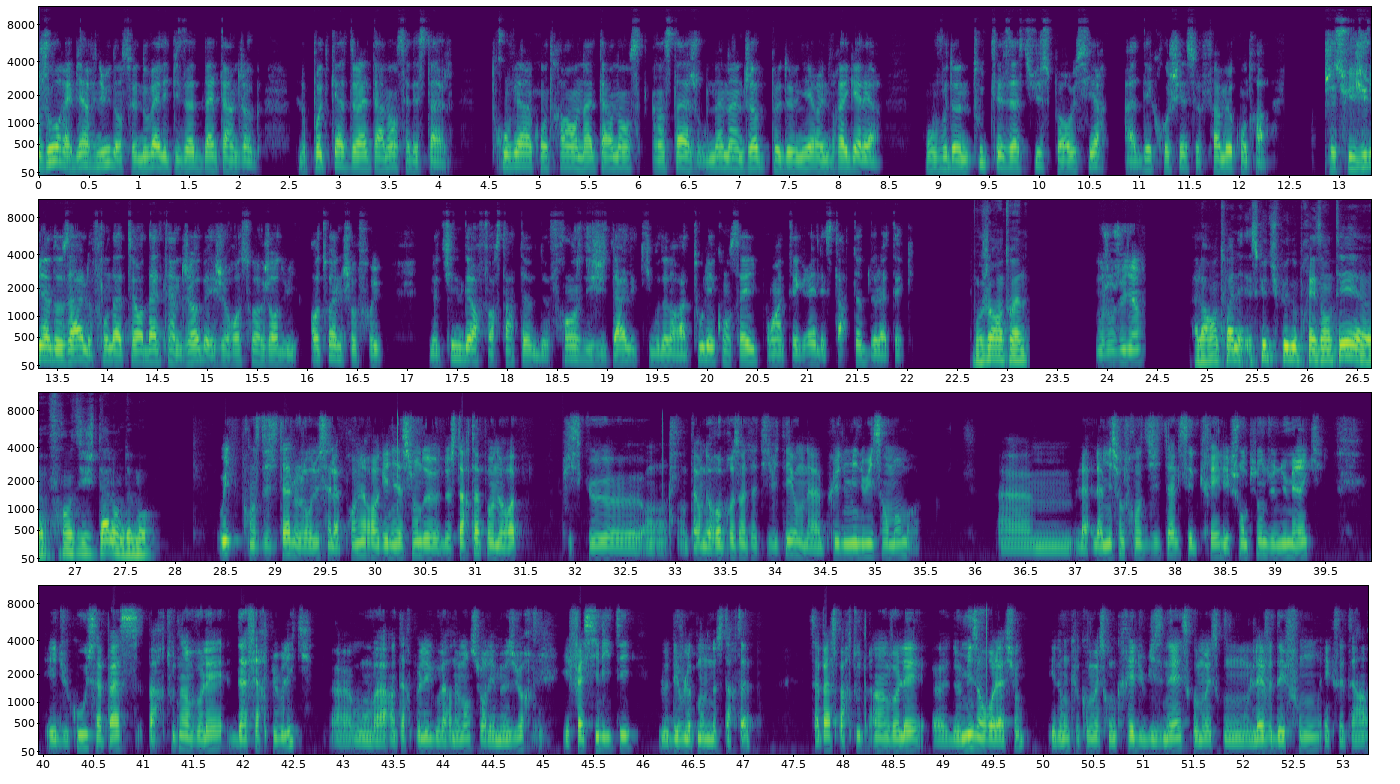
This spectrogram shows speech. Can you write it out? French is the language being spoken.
Bonjour et bienvenue dans ce nouvel épisode d'AlternJob, le podcast de l'alternance et des stages. Trouver un contrat en alternance, un stage ou même un job peut devenir une vraie galère. On vous donne toutes les astuces pour réussir à décrocher ce fameux contrat. Je suis Julien Doza, le fondateur d'AlternJob et je reçois aujourd'hui Antoine Chauffru, le Tinder for Startup de France Digital qui vous donnera tous les conseils pour intégrer les startups de la tech. Bonjour Antoine. Bonjour Julien. Alors Antoine, est-ce que tu peux nous présenter euh, France Digital en deux mots? Oui, France Digital aujourd'hui c'est la première organisation de, start-up en Europe, puisque euh, en, termes de représentativité, on a plus de 1800 membres. Euh, la, mission de France Digital, c'est de créer les champions du numérique. Et du coup, ça passe par tout un volet d'affaires publiques, où on va interpeller le gouvernement sur les mesures et faciliter le développement de nos startups. Ça passe par tout un volet de mise en relation, et donc comment est-ce qu'on crée du business, comment est-ce qu'on lève des fonds, etc.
